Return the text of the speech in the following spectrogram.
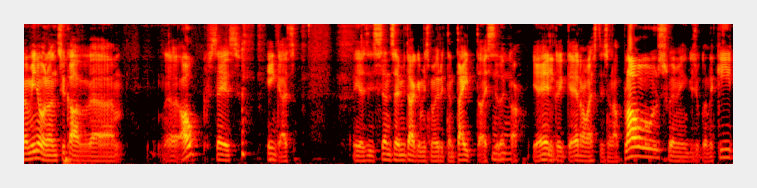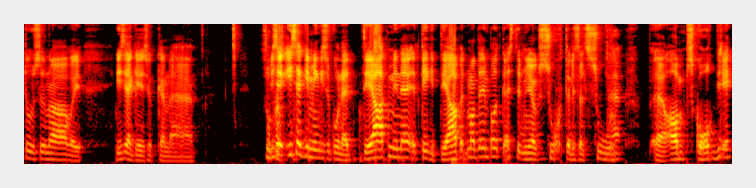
no minul on sügav äh, äh, auk sees hinges ja siis see on see midagi, mis ma üritan täita asjadega ja eelkõige enamasti see on aplaus või mingisugune kiidusõna või isegi siukene isegi, isegi mingisugune teadmine, et keegi teab, et ma teen podcast'i, minu jaoks suhteliselt suur Jah. äh, amps kooki.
